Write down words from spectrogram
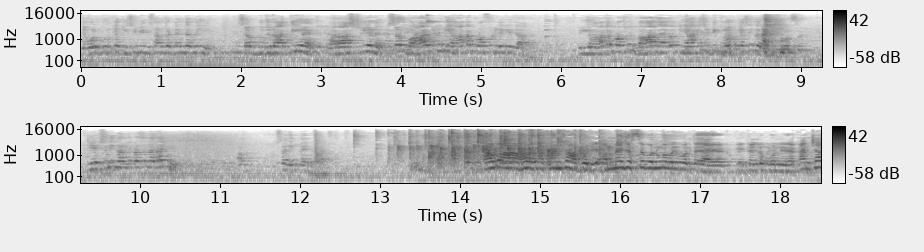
जबलपुर का किसी भी इंसान का टेंडर नहीं है सब गुजराती है महाराष्ट्रियन है सब बाहर के लोग यहाँ का प्रॉफिट लेके जा रहे हैं तो यहाँ का प्रॉफिट बाहर जाएगा तो यहाँ की सिटी ग्रोथ कैसे करेगी जेब से निकाल के पैसे लगाएँगे अब सर इतना ही बताया अब हाँ, आकांक्षा आप बोलिए अब मैं जिससे बोलूँगा वही बोलते जाएगा क्योंकि कई लोग बोल नहीं रहे आकांक्षा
